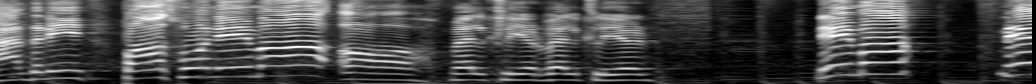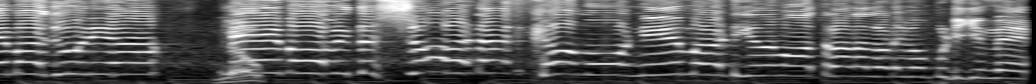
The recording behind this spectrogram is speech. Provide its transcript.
Anthony, pass for Neymar. Oh, well cleared, well cleared. Neymar! Neymar Junior! Nope. Neymar with the shot and come on! Neymar അടിക്കുന്നത് മാത്രമാണല്ലോ ഇവൻ പിടിക്കുന്നേ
